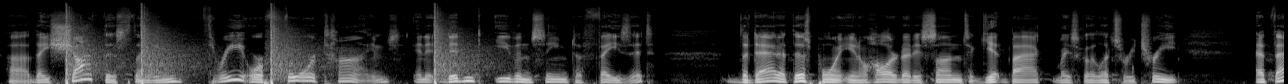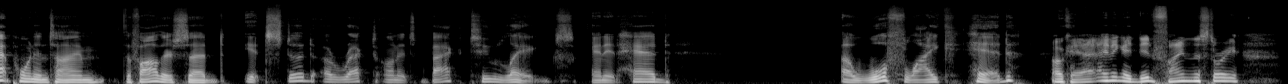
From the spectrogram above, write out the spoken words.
Uh, they shot this thing three or four times, and it didn't even seem to phase it. The dad at this point, you know, hollered at his son to get back, basically, let's retreat. At that point in time, the father said it stood erect on its back two legs, and it had a wolf like head. okay, I, I think I did find this story.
